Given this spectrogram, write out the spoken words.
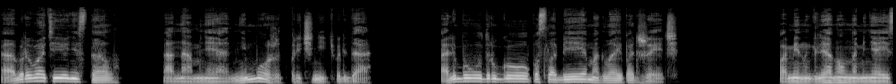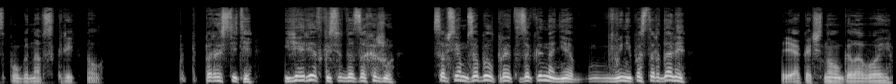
Обрывать ее не стал. Она мне не может причинить вреда а любого другого послабее могла и поджечь. Помин глянул на меня и испуганно вскрикнул. «Простите, я редко сюда захожу. Совсем забыл про это заклинание. Вы не пострадали?» Я качнул головой.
